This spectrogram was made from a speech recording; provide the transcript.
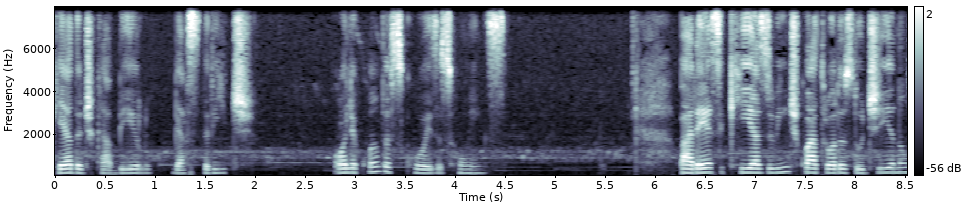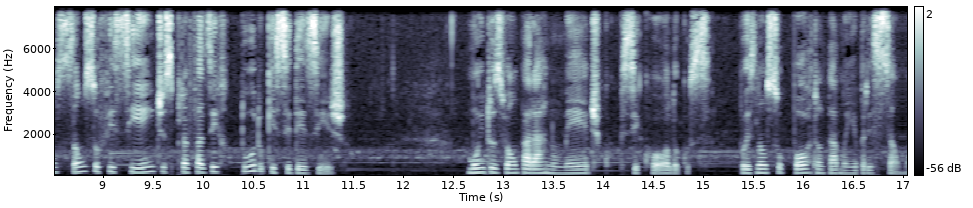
queda de cabelo, gastrite. Olha quantas coisas ruins. Parece que as 24 horas do dia não são suficientes para fazer tudo o que se deseja. Muitos vão parar no médico, psicólogos, pois não suportam tamanha pressão.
